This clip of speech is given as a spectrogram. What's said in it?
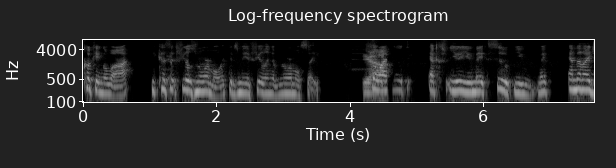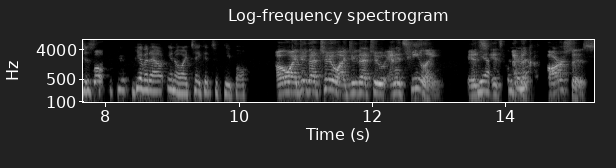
cooking a lot because it feels normal. It gives me a feeling of normalcy. Yeah. So I make extra. You you make soup. You make, and then I just Well- give it out. You know, I take it to people. Oh, I do that too. I do that too, and it's healing. It's Yeah, it's like isn't a catharsis.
